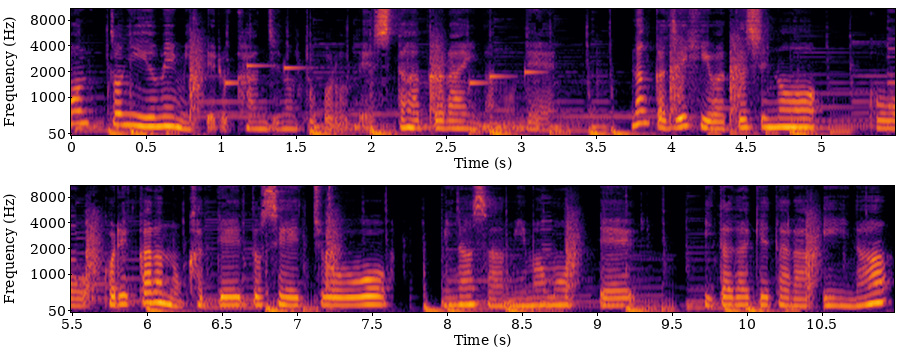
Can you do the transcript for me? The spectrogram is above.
本当に夢見てる感じのところでスタートラインなのでなんか是非私のこうこれからの過程と成長を皆さん見守っていただけたらいいな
